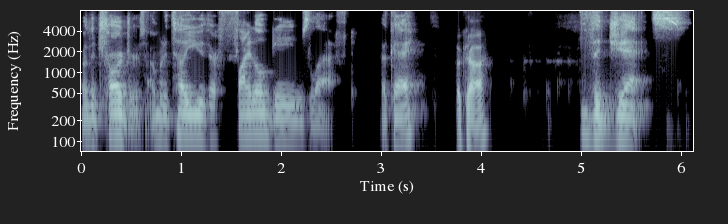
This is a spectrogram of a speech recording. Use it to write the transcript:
or the Chargers? I'm going to tell you their final games left. Okay. Okay the Jets.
